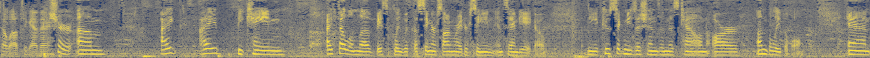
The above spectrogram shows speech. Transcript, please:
so well together? Sure. Um, I I became I fell in love basically with the singer songwriter scene in San Diego. The acoustic musicians in this town are unbelievable. And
